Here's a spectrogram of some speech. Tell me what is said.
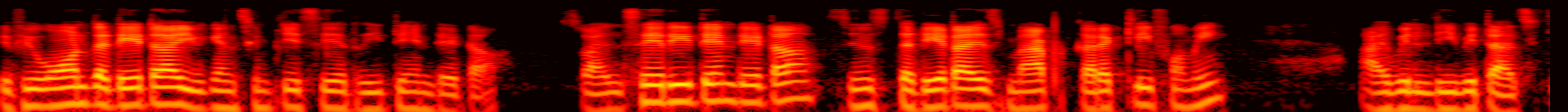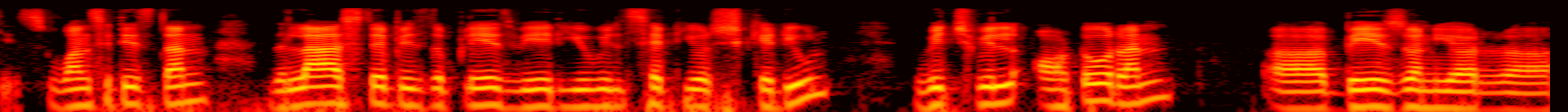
If you want the data, you can simply say retain data. So I'll say retain data since the data is mapped correctly for me. I will leave it as it is. Once it is done, the last step is the place where you will set your schedule, which will auto run uh, based on your uh,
